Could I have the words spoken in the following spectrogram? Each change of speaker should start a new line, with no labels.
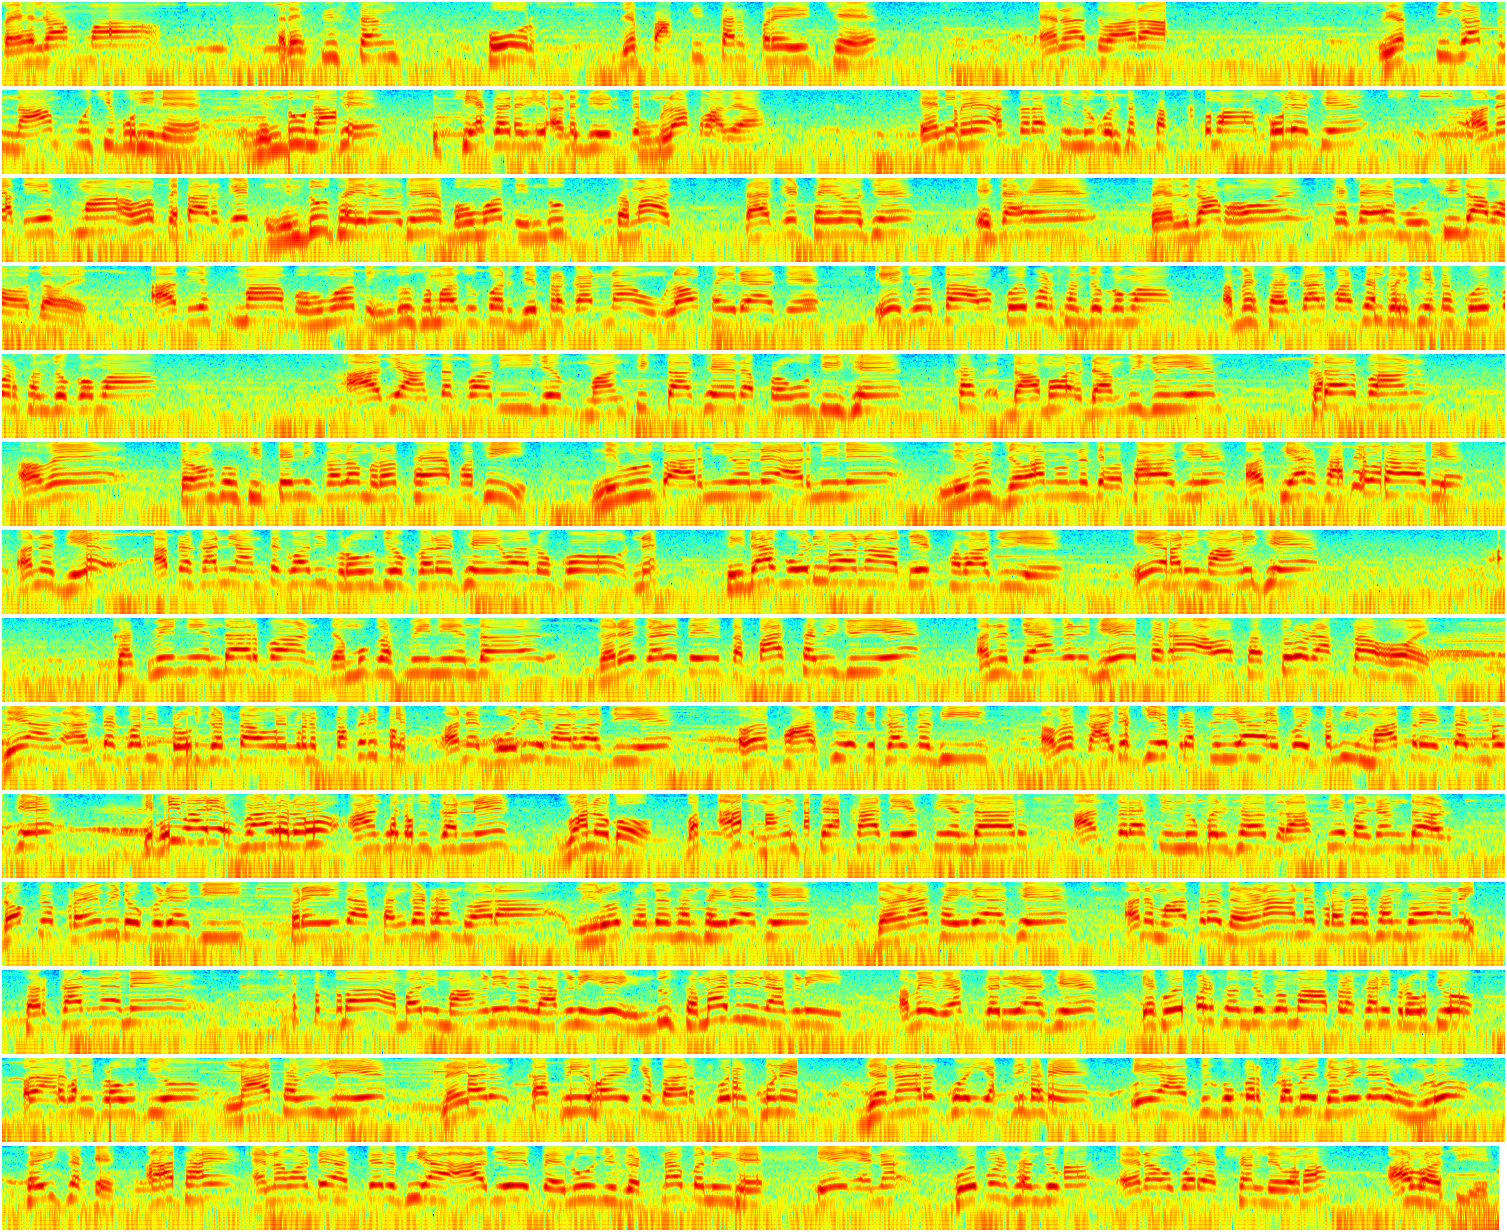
પહેલગામમાં resistance force જે પાકિસ્તાન પ્રેરિત છે, એના દ્વારા વ્યક્તિગત નામ પૂછી પૂછીને હિન્દુ નામ છે, ચેક કરી અને જે રીતે હુમલા આવ્યા. એની અમે આંતરરાષ્ટ્રીય હિન્દુ પરિષદ સખતમાં ખોલે છે અને દેશમાં હવે ટાર્ગેટ હિન્દુ થઈ રહ્યો છે, બહુમત હિન્દુ સમાજ ટાર્ગેટ થઈ રહ્યો છે. એ ચાહે પહેલગામ હોય કે ચાહે મુર્શિદાબાદ હોય. આ દેશમાં બહુમત હિન્દુ સમાજ ઉપર જે પ્રકારના હુમલાઓ થઈ રહ્યા છે, એ જોતા આવા કોઈ પણ સંજોગોમાં અમે સરકાર પાસે કહીએ છે કે કોઈ પણ સંજોગોમાં આ જે આતંકવાદી જે માનસિકતા છે અને પ્રવૃત્તિ છે ડામવા જોઈએ. કદાર પણ હવે ત્રણસો સિત્તેરની કલમ રદ થયા પછી નિવૃત્ત આર્મીઓને આર્મીને નિવૃત્ત જવાનોને વસાવવા જોઈએ, હથિયાર સાથે વસાવવા જોઈએ. અને જે આ પ્રકારની આતંકવાદી પ્રવૃત્તિઓ કરે છે એવા લોકોને સીધા ગોળીવાના આદેશ થવા જોઈએ. એ મારી માંગણી છે. કાશ્મીરની અંદર પણ, જમ્મુ કાશ્મીરની અંદર ઘરે ઘરે તેની તપાસ થવી જોઈએ અને ત્યાં આગળ જે આવા શસ્ત્રો રાખતા હોય, જે આતંકવાદી પ્રવૃત્તિ કરતા હોય લોકોને પકડી અને ગોળીએ મારવા જોઈએ. હવે ફાંસી એક વિકલ્પ નથી. હવે કાયદાકીય પ્રક્રિયા એ કોઈ નથી, માત્ર એક જ વિકલ્પ છે કે કોઈ મારે મારો રહો આતંકવાદી કરીને વાલો કહો બસ આ માંગણી સાથે આખા દેશની અંદર. આંતરરાષ્ટ્રીય હિન્દુ પરિષદ, રાષ્ટ્રીય બજરંગ દળ, ડોક્ટર પ્રવીણ ડોગડિયાજી પ્રેરિત સંગઠન દ્વારા વિરોધ પ્રદર્શન થઈ રહ્યા છે. ધરણા થઈ રહ્યા છે અને માત્ર ધરણા અને પ્રદર્શન દ્વારા નહીં, સરકારને અમે અમારી માંગણી અને લાગણી, એ હિન્દુ સમાજની લાગણી અમે વ્યક્ત કરી રહ્યા છે કે કોઈ પણ સંજોગોમાં આ પ્રકારની પ્રવૃત્તિઓ આગળની પ્રવૃત્તિઓ ના થવી જોઈએ. નહીં કાશ્મીર હોય કે ભારત કોઈ ખૂણે જનાર કોઈ યાત્રિક હશે, એ યાત્રિક ઉપર ગમે ગમે ત્યારે હુમલો થઈ શકે. આ થાય એના માટે અત્યારેથી આ જે પહેલું જે ઘટના બની છે, એ એના કોઈ પણ સંજોગમાં એના ઉપર એક્શન લેવામાં આવવા જોઈએ.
